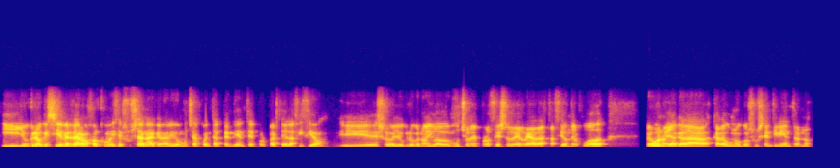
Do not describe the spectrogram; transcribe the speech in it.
Y yo creo que sí es verdad, a lo mejor como dice Susana, que han habido muchas cuentas pendientes por parte de la afición y eso yo creo que no ha ayudado mucho en el proceso de readaptación del jugador. Pero bueno, ya cada, cada uno con sus sentimientos, ¿no?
